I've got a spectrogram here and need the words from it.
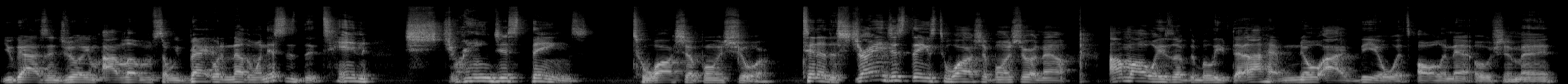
You guys enjoy them. I love them. So we back with another one. This is the 10 strangest things to wash up on shore. 10 of the strangest things to wash up on shore. Now, I'm always of the belief that I have no idea what's all in that ocean, man.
